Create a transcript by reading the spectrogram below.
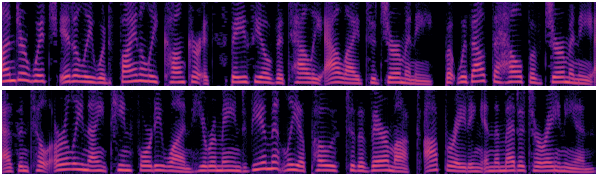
under which Italy would finally conquer its Spazio Vitale allied to Germany, but without the help of Germany as until early 1941 he remained vehemently opposed to the Wehrmacht operating in the Mediterranean.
